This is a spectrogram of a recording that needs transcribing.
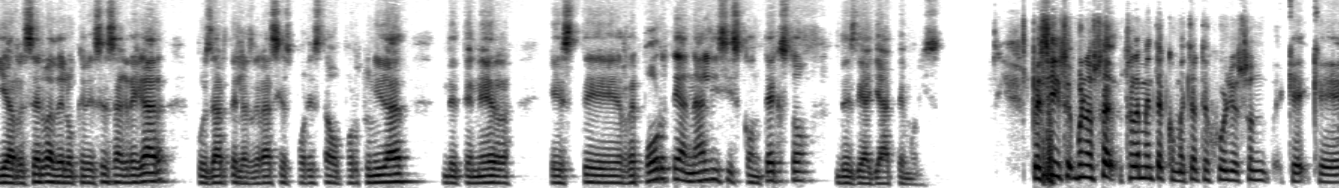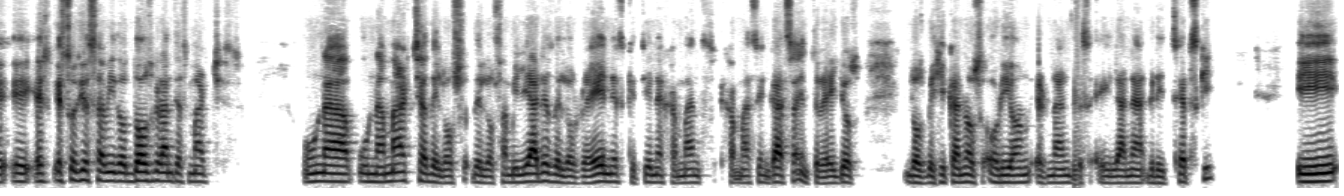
y a reserva de lo que desees agregar, pues darte las gracias por esta oportunidad de tener este reporte, análisis, contexto desde allá, Temoris. Pues sí, bueno, solamente comentarte, Julio, son que, eh, estos días ha habido dos grandes marchas. Una, una marcha de los, de los familiares de los rehenes que tiene jamás, jamás en Gaza, entre ellos los mexicanos Orión Hernández e Ilana Gritsevsky, y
